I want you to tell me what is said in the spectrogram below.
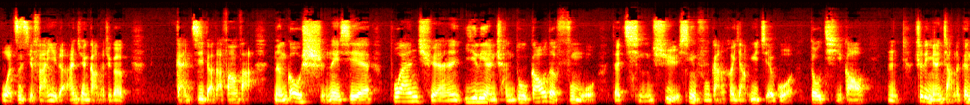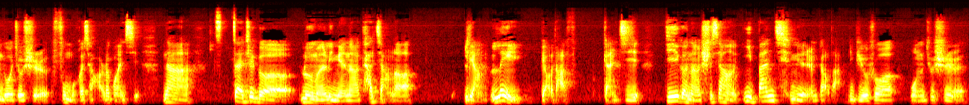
我自己翻译的安全港的这个。感激表达方法能够使那些不安全、依恋程度高的父母的情绪、幸福感和养育结果都提高。嗯，这里面讲的更多就是父母和小孩的关系。那在这个论文里面呢，他讲了两类表达感激。第一个呢是向一般亲密的人表达，你比如说我们就是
